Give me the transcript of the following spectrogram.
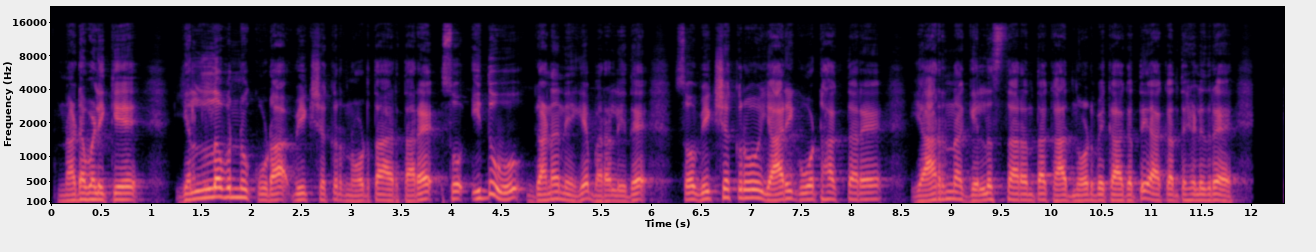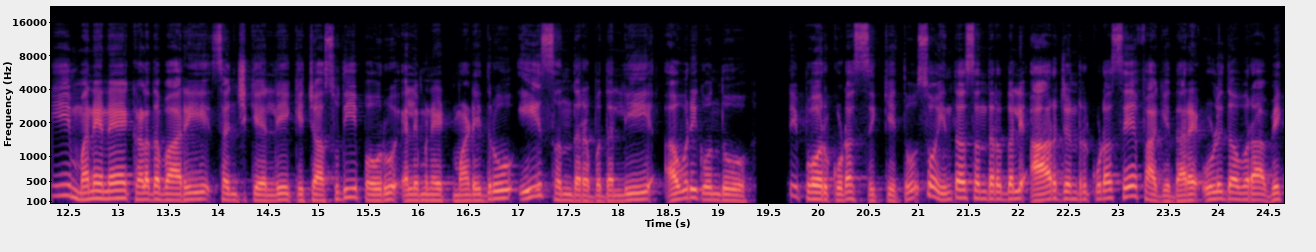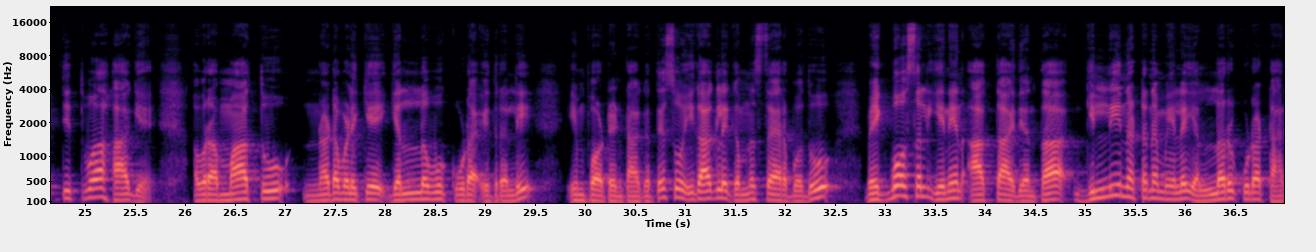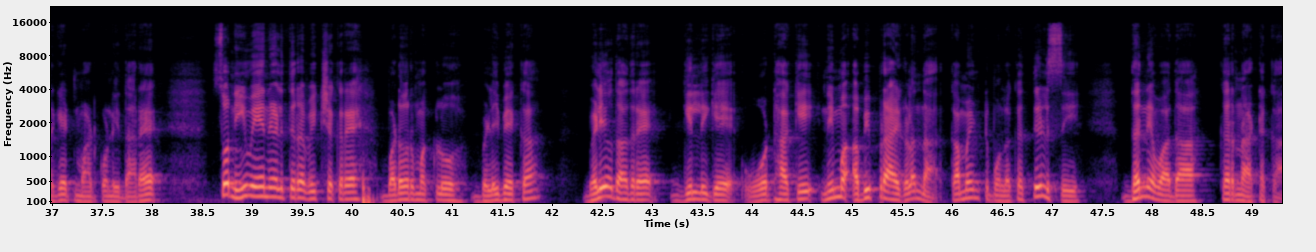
ನಡವಳಿಕೆ ಎಲ್ಲವನ್ನು ಕೂಡ ವೀಕ್ಷಕರು ನೋಡ್ತಾ ಇರ್ತಾರೆ. ಸೊ, ಇದು ಗಣನೆಗೆ ಬರಲಿದೆ. ಸೊ, ವೀಕ್ಷಕರು ಯಾರಿಗೆ ಓಟ್ ಹಾಕ್ತಾರೆ, ಯಾರನ್ನ ಗೆಲ್ಲಿಸ್ತಾರಂತ ಕಾದು ನೋಡಬೇಕಾಗತ್ತೆ. ಯಾಕಂತ ಹೇಳಿದರೆ, ಈ ಮನೆನೇ ಕಳೆದ ಬಾರಿ ಸಂಚಿಕೆಯಲ್ಲಿ ಕಿಚ್ಚ ಸುದೀಪ್ ಅವರು ಎಲಿಮಿನೇಟ್ ಮಾಡಿದರು. ಈ ಸಂದರ್ಭದಲ್ಲಿ ಅವರಿಗೊಂದು ಪವರ್ ಕೂಡ ಸಿಕ್ಕಿತ್ತು. ಸೊ ಇಂಥ ಸಂದರ್ಭದಲ್ಲಿ ಆರು ಜನರು ಕೂಡ ಸೇಫ್ ಆಗಿದ್ದಾರೆ. ಉಳಿದವರ ವ್ಯಕ್ತಿತ್ವ ಹಾಗೆ ಅವರ ಮಾತು, ನಡವಳಿಕೆ ಎಲ್ಲವೂ ಕೂಡ ಇದರಲ್ಲಿ ಇಂಪಾರ್ಟೆಂಟ್ ಆಗುತ್ತೆ. ಸೊ ಈಗಾಗಲೇ ಗಮನಿಸ್ತಾ ಇರ್ಬೋದು ಬಿಗ್ ಬಾಸಲ್ಲಿ ಏನೇನು ಆಗ್ತಾ ಇದೆ ಅಂತ ಗಿಲ್ಲಿ ನಟನ ಮೇಲೆ ಎಲ್ಲರೂ ಕೂಡ ಟಾರ್ಗೆಟ್ ಮಾಡ್ಕೊಂಡಿದ್ದಾರೆ. ಸೊ ನೀವೇನು ಹೇಳ್ತೀರಾ ವೀಕ್ಷಕರೇ? ಬಡವ್ರ ಮಕ್ಕಳು ಬೆಳಿಬೇಕಾ? ಬೆಳೆಯೋದಾದರೆ ಗಿಲ್ಲಿಗೆ ಓಟ್ ಹಾಕಿ ನಿಮ್ಮ ಅಭಿಪ್ರಾಯಗಳನ್ನು ಕಮೆಂಟ್ ಮೂಲಕ ತಿಳಿಸಿ. ಧನ್ಯವಾದ, ಕರ್ನಾಟಕ.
